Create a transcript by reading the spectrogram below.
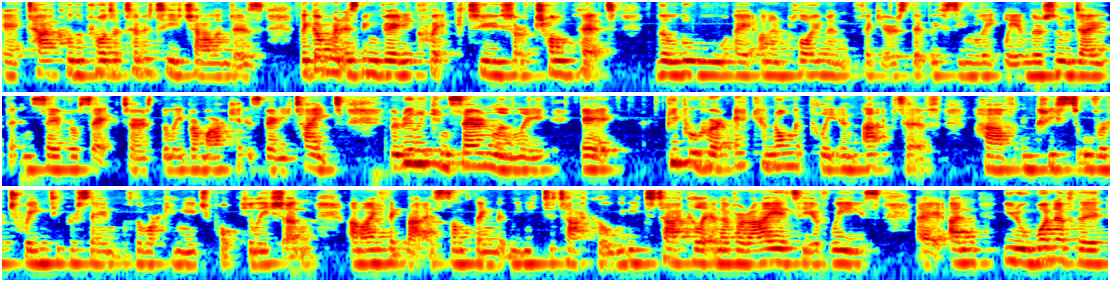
uh, tackle the productivity challenges. The government has been very quick to sort of trumpet the low uh, unemployment figures that we've seen lately, and there's no doubt that in several sectors the labour market is very tight. But really concerningly, people who are economically inactive have increased over 20% of the working age population. And I think that is something that we need to tackle. We need to tackle it in a variety of ways. Uh, and, you know, one of the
